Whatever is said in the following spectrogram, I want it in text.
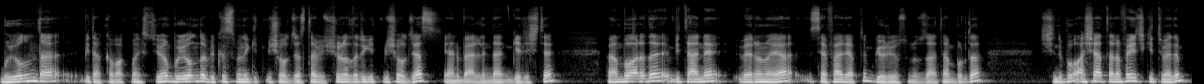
Bu yolun da bir dakika bakmak istiyorum. Bu yolun da bir kısmını gitmiş olacağız tabii. Şuraları gitmiş olacağız. Yani Berlin'den gelişte. Ben bu arada bir tane Verona'ya sefer yaptım. Görüyorsunuz zaten burada. Şimdi bu aşağı tarafa hiç gitmedim.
